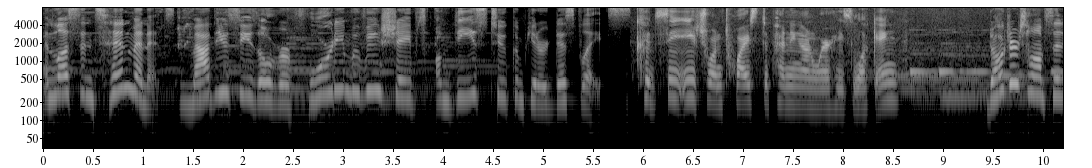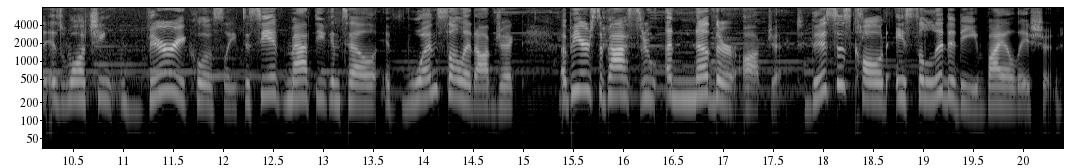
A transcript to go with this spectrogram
In less than 10 minutes, Matthew sees over 40 moving shapes on these two computer displays. Could see each one twice depending on where he's looking. Dr. Thompson is watching very closely to see if Matthew can tell if one solid object appears to pass through another object. This is called a solidity violation.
